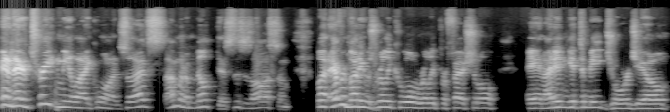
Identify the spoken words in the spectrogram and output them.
and they're treating me like one. So that's I'm gonna milk this. This is awesome. But everybody was really cool, really professional, and I didn't get to meet Giorgio.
